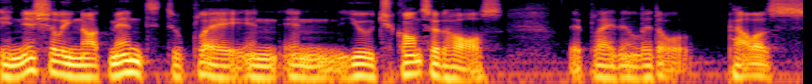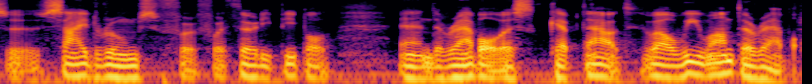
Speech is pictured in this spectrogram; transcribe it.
initially not meant to play in, in huge concert halls. They played in little palace uh, side rooms for, for 30 people, and the rabble was kept out. Well, we want the rabble.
